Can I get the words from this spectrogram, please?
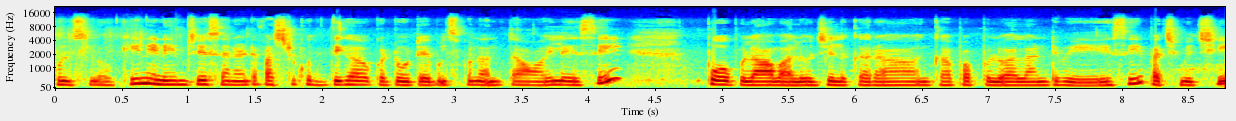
పులుసులోకి నేను ఏం చేశానంటే ఫస్ట్ కొద్దిగా ఒక టూ టేబుల్ స్పూన్ అంత ఆయిల్ వేసి పోపులు ఆవాలు జీలకర్ర ఇంకా పప్పులు అలాంటివి వేసి పచ్చిమిర్చి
